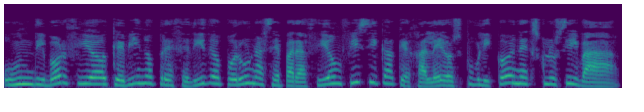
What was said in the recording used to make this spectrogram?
Un divorcio que vino precedido por una separación física que Jaleos publicó en exclusiva.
